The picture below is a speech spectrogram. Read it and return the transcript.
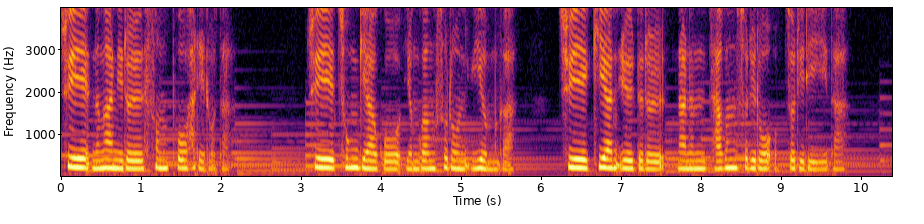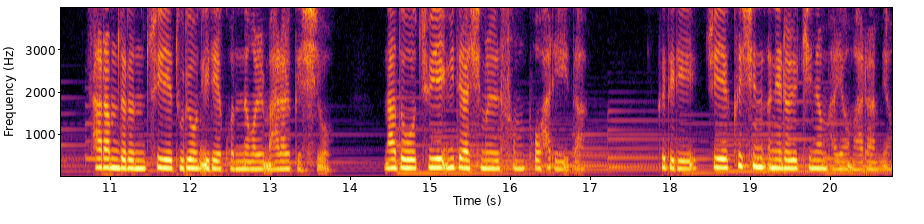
주의 능한 일을 선포하리로다. 주의 존귀하고 영광스러운 위엄과 주의 귀한 일들을 나는 작은 소리로 엎조리리이다. 사람들은 주의 두려운 일의 권능을 말할 것이요 나도 주의 위대하심을 선포하리이다. 그들이 주의 크신 은혜를 기념하여 말하며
